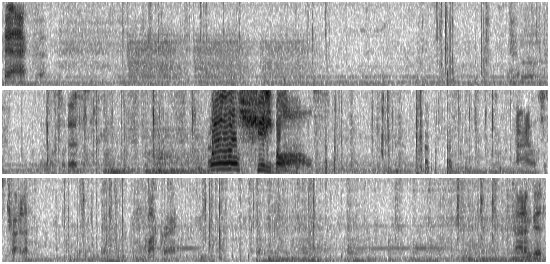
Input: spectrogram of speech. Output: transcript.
Back, but. Also this. Well, shitty balls! Alright, let's just try to. Fuck, right. Alright, I'm good.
